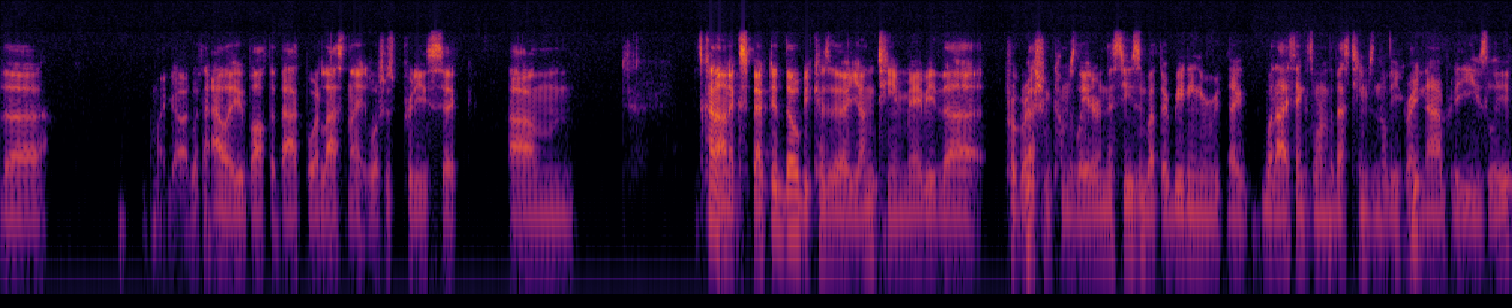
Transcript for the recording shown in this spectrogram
the oh my god with an alley oop off the backboard last night, which was pretty sick. Um, it's kind of unexpected though because they're a young team. Maybe the progression comes later in the season, but they're beating like what I think is one of the best teams in the league right now pretty easily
